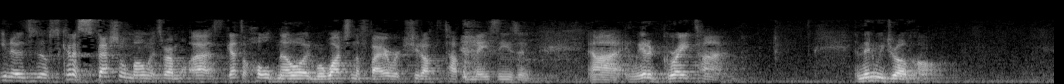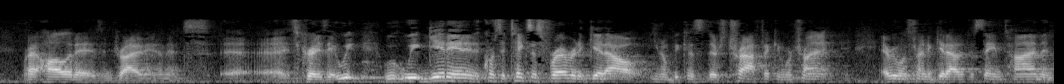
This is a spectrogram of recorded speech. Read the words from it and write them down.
you know there's those kind of special moments where I uh, got to hold Noah and we're watching the fireworks shoot off the top of Macy's and uh, and we had a great time. And then we drove home. Right, holidays and driving, it's uh, it's crazy. We we get in, and of course it takes us forever to get out, you know, because there's traffic, and we're trying everyone's trying to get out at the same time. And,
